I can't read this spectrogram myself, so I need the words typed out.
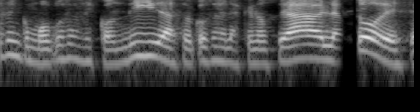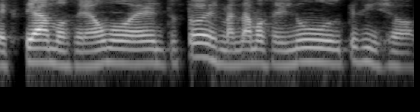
parecen como cosas escondidas o cosas de las que no se habla, todos sexteamos en algún momento, todos mandamos el nude, qué sé yo.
